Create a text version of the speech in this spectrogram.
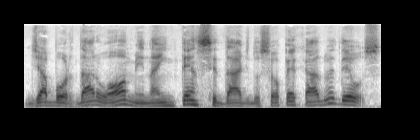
de abordar o homem na intensidade do seu pecado é Deus.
